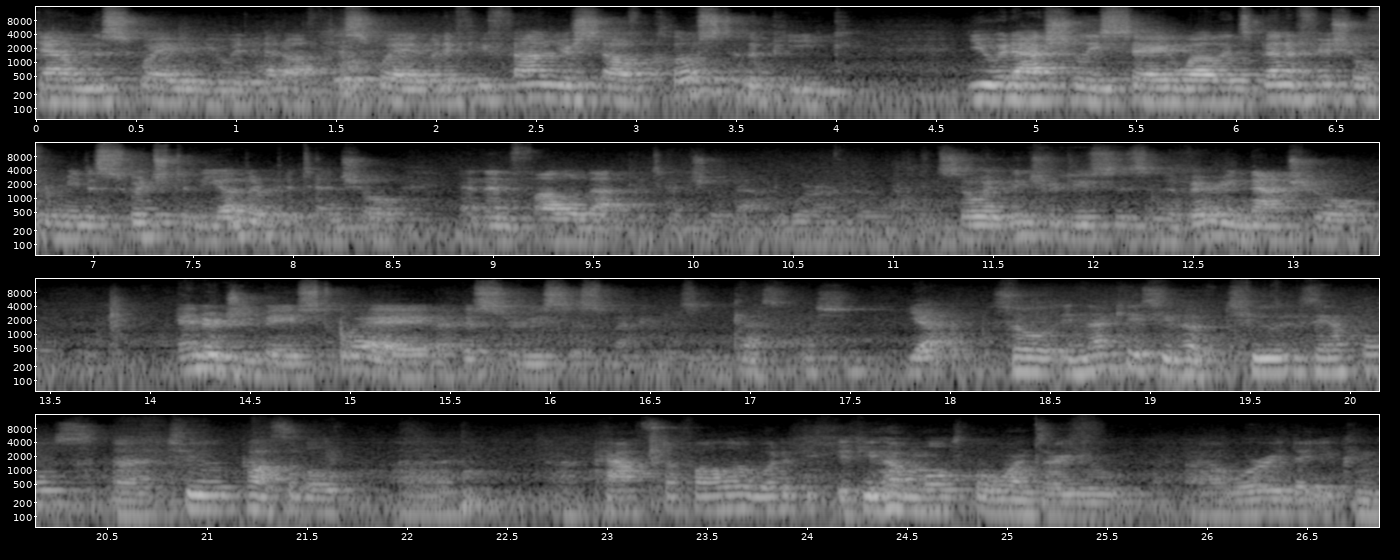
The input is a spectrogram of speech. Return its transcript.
down this way or you would head off this way. But if you found yourself close to the peak, you would actually say, well, it's beneficial for me to switch to the other potential and then follow that potential down to where I'm going. And so it introduces in a very natural, energy-based way, a hysteresis mechanism. Can I ask a question? Yeah. So in that case, you have two examples, uh, two possible paths to follow. What if you, if you have multiple ones? Are you uh, worried that you can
